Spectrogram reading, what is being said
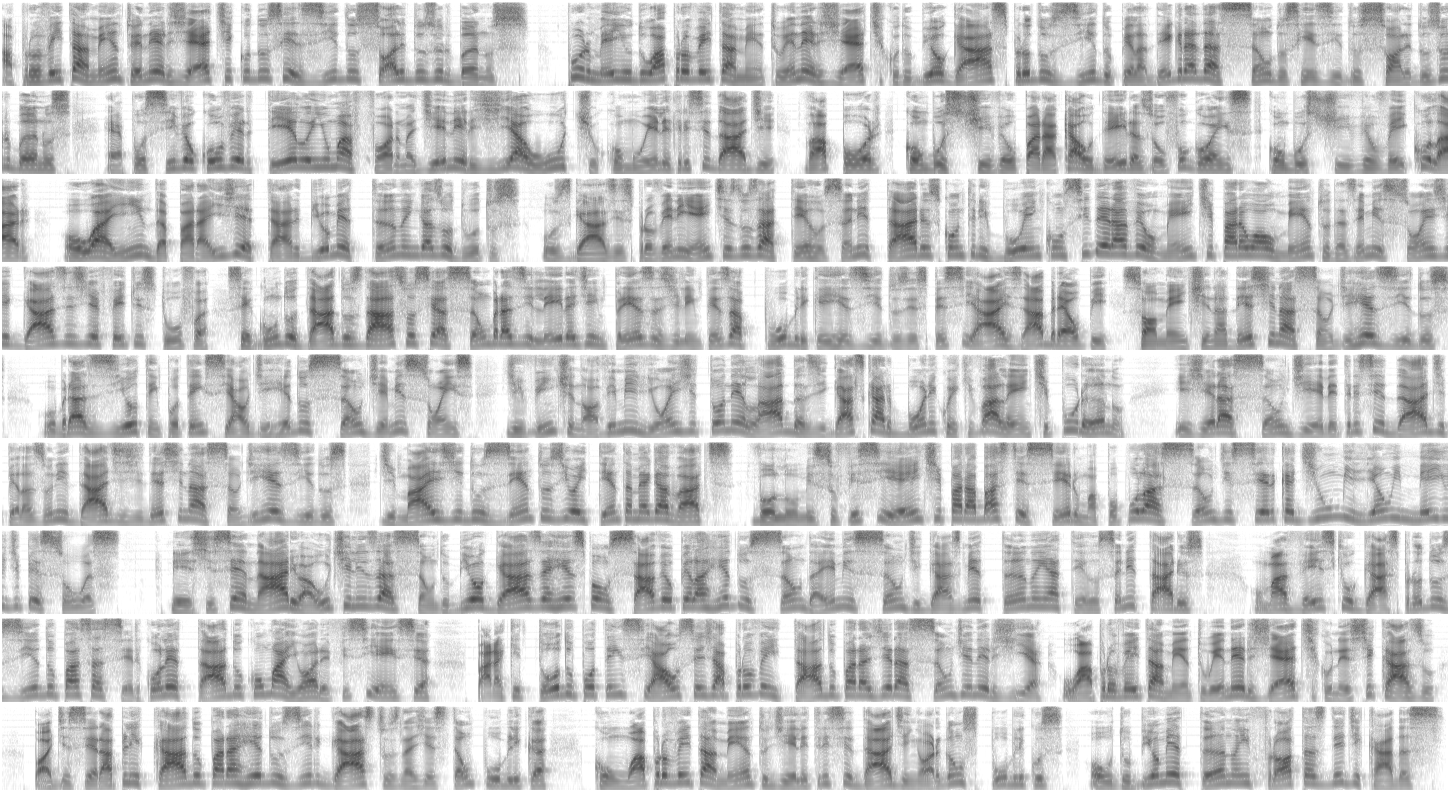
Aproveitamento energético dos resíduos sólidos urbanos. Por meio do aproveitamento energético do biogás produzido pela degradação dos resíduos sólidos urbanos, é possível convertê-lo em uma forma de energia útil, como eletricidade, vapor, combustível para caldeiras ou fogões, combustível veicular, ou ainda para injetar biometano em gasodutos. Os gases provenientes dos aterros sanitários contribuem consideravelmente para o aumento das emissões de gases de efeito estufa, segundo dados da Associação Brasileira de Empresas de Limpeza Pública e Resíduos Especiais, a Abrelp. Somente na destinação de resíduos, o Brasil tem potencial de redução de emissões de 29 milhões de toneladas de gás carbônico equivalente por ano e geração de eletricidade pelas unidades de destinação de resíduos de mais de 280 megawatts, volume suficiente para abastecer uma população de cerca de um milhão e meio de pessoas. Neste cenário, a utilização do biogás é responsável pela redução da emissão de gás metano em aterros sanitários, uma vez que o gás produzido passa a ser coletado com maior eficiência, para que todo o potencial seja aproveitado para a geração de energia. O aproveitamento energético, neste caso, pode ser aplicado para reduzir gastos na gestão pública, com o aproveitamento de eletricidade em órgãos públicos ou do biometano em frotas dedicadas.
